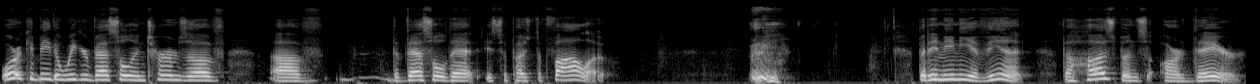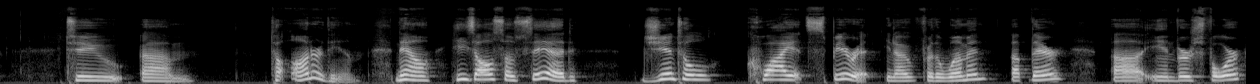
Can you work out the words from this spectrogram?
or it could be the weaker vessel in terms of of the vessel that is supposed to follow. but in any event, the husbands are there to um, to honor them. Now, he's also said, gentle, quiet spirit, you know, for the woman up there uh, in verse 4.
